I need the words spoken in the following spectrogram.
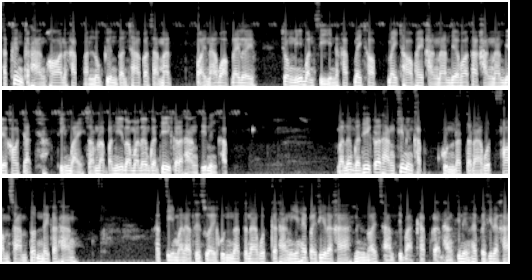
สักครึ่งกระถางพอนะครับวันรุ่งขึ้นตอนเช้าก็สามารถปล่อยน้ำออกได้เลย ช่วงนี้บันสีนะครับ ไม่ชอบไม่ชอบให้ขังน้ำเยอะเพราะถ้าขังน้ำเยอะเขาจะทิ้งใบสำหรับวันนี้เรามาเริ่มกันที่กระถางที่หนึ่งครับมาเริ่มกันที่กระถางที่หนึ่งครับคุณรัตนาวุฒิฟอร์มสามต้นในกระถางคัดสีมาแล้วสวยๆคุณรัตนาวุฒิกระถางนี้ให้ไปที่ราคาหนึ่งร้อยสามสิบาทครับ กระถางที่หนึ่งให้ไปที่ราคา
